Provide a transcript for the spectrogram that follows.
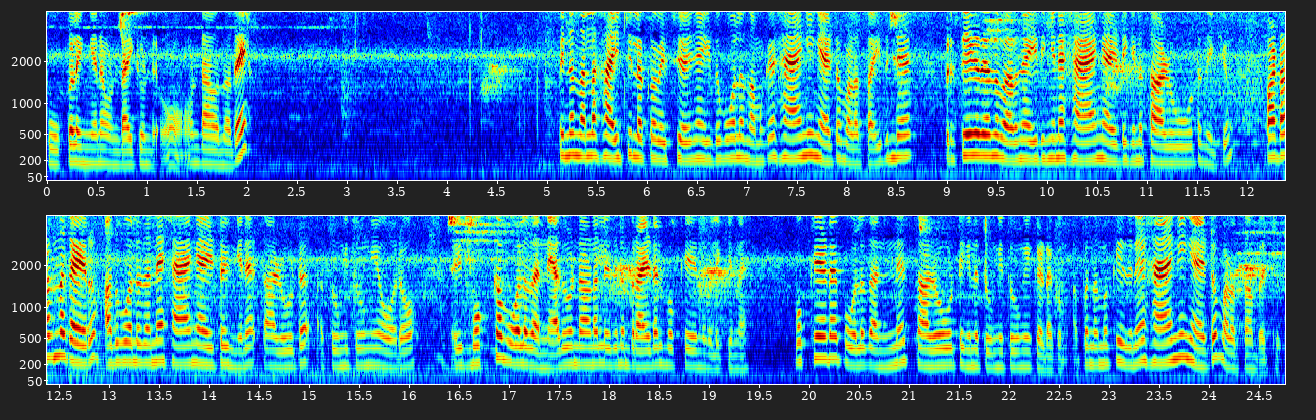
പൂക്കൾ ഇങ്ങനെ ഉണ്ടായിക്കൊണ്ട് ഉണ്ടാവുന്നതേ. പിന്നെ നല്ല ഹൈറ്റിലൊക്കെ വെച്ച് കഴിഞ്ഞാൽ ഇതുപോലെ നമുക്ക് ഹാങ്ങിങ് ആയിട്ട് വളർത്താം. ഇതിന്റെ പ്രത്യേകത എന്ന് പറഞ്ഞാൽ ഇതിങ്ങനെ ഹാങ് ആയിട്ട് ഇങ്ങനെ താഴോട്ട് നിൽക്കും. പടർന്ന് കയറും. അതുപോലെ തന്നെ ഹാങ് ആയിട്ടും ഇങ്ങനെ താഴോട്ട് തൂങ്ങി തൂങ്ങി ഓരോ ഈ ബൊക്ക പോലെ തന്നെ. അതുകൊണ്ടാണല്ലോ ഇതിന് ബ്രൈഡൽ ബൊക്ക എന്ന് വിളിക്കുന്നത് ബൊക്കയുടെ പോലെ തന്നെ താഴോട്ട് ഇങ്ങനെ തൂങ്ങി തൂങ്ങി കിടക്കും. അപ്പം നമുക്ക് ഇതിനെ ഹാങ്ങിങ് ആയിട്ട് വളർത്താൻ പറ്റും.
